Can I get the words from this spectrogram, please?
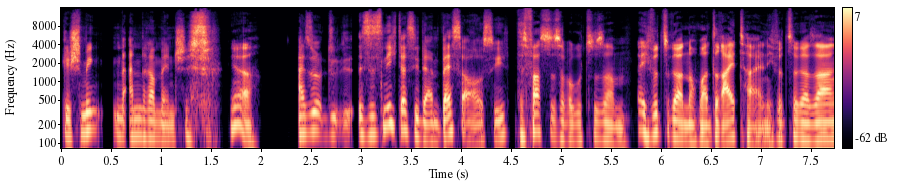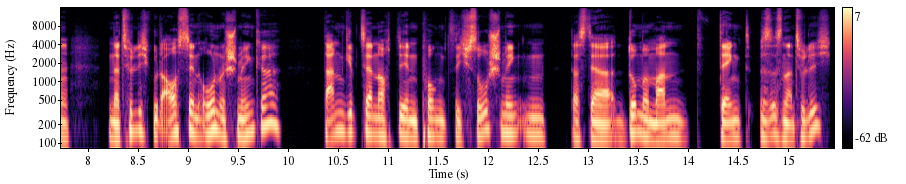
geschminkt ein anderer Mensch ist. Ja. Also du, es ist nicht, dass sie dann besser aussieht. Das fasst es aber gut zusammen. Ich würde sogar nochmal drei teilen. Ich würde sogar sagen, natürlich gut aussehen ohne Schminke. Dann gibt es ja noch den Punkt, sich so schminken, dass der dumme Mann denkt, es ist natürlich.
